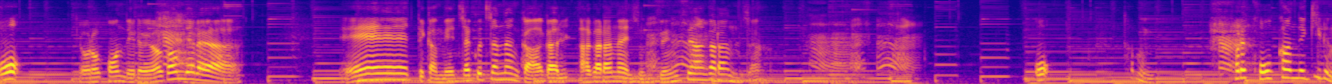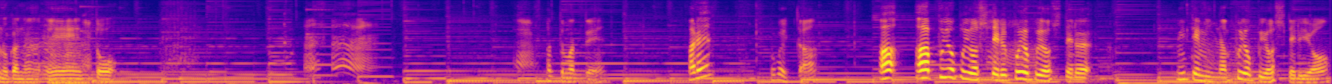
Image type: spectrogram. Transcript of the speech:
お喜んでる、喜んでる。えー、ってかめちゃくちゃなんか上がり、上がらないじゃん。全然上がらんじゃん。お、多分、これ交換できるのかな？えーと。待って待って。あれ？どこ行った？あ、あ、ぷよぷよしてる、ぷよぷよしてる。見てみんな、ぷよぷよしてるよ。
